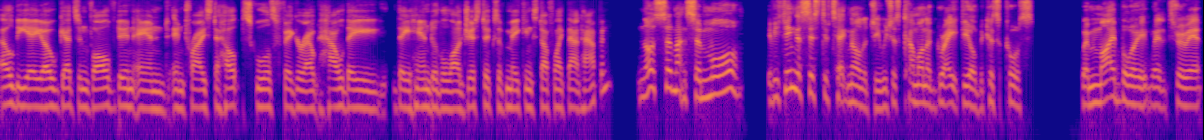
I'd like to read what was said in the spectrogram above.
LDAO gets involved in and and tries to help schools figure out how they they handle the logistics of making stuff like that happen? Not so much. So more if you think assistive technology, which has come on a great deal because of course when my boy went through it,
